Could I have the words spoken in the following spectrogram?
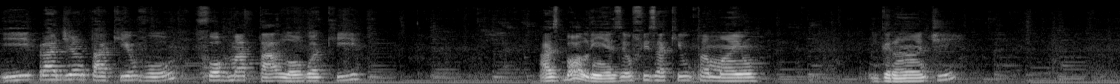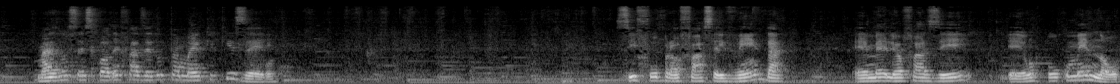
E para adiantar aqui eu vou formatar logo aqui as bolinhas. Eu fiz aqui um tamanho grande Mas vocês podem fazer do tamanho que quiserem. Se for para alface e venda, é melhor fazer é, um pouco menor.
